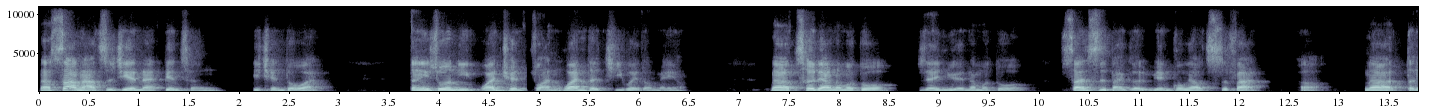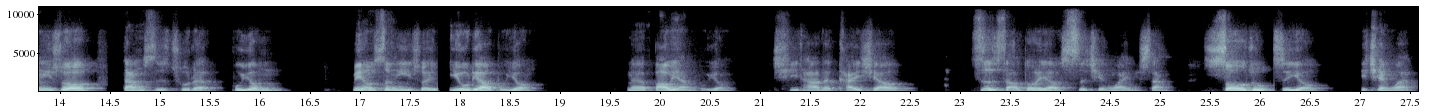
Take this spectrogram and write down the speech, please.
那刹那之间呢变成一千多万。等于说你完全转弯的机会都没有，那车辆那么多，人员那么多，三四百个员工要吃饭啊，那等于说当时除了不用没有生意，所以油料不用，那保养不用，其他的开销至少都要四千万以上，收入只有一千万。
